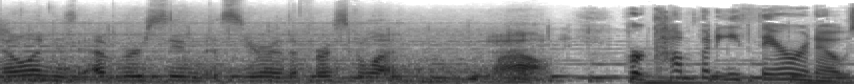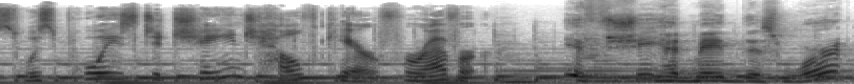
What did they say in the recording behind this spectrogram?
No one has ever seen this. You are the first one. Wow. Her company Theranos was poised to change healthcare forever. If she had made this work,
